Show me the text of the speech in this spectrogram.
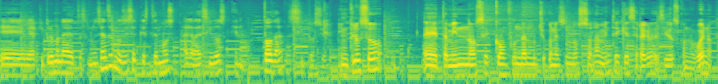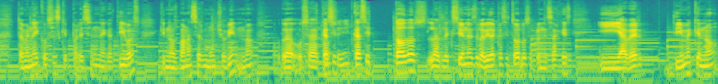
eh, aquí Primera de Tesalonicenses nos dice que estemos agradecidos en toda situación. Incluso eh, también no se confundan mucho con eso. No solamente hay que ser agradecidos con lo bueno, también hay cosas que parecen negativas que nos van a hacer mucho bien, ¿no? O sea, oh, casi, casi todas las lecciones de la vida, casi todos los aprendizajes y a ver dime que no,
